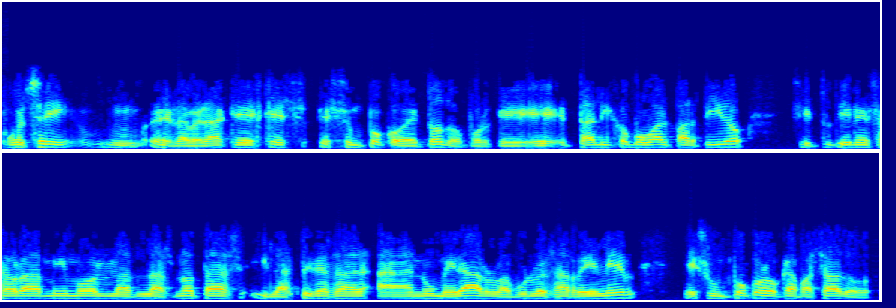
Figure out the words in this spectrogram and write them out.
Pues sí, mm, eh, la verdad que es que es, un poco de todo, porque eh, tal y como va el partido, si tú tienes ahora mismo las, notas y las empiezas a, numerar o las vuelves a releer, es un poco lo que ha pasado.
